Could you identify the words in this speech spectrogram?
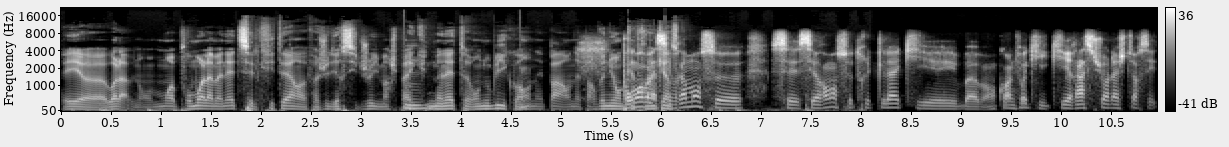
Et euh, voilà, non, moi, pour moi, la manette, c'est le critère. Enfin, je veux dire, si le jeu il marche pas avec Mm. une manette, on oublie, quoi. On n'est pas, on n'est pas revenu en pour moi voilà, 95. c'est vraiment ce c'est c'est vraiment ce truc là qui est bah, encore une fois qui, qui rassure l'acheteur c'est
